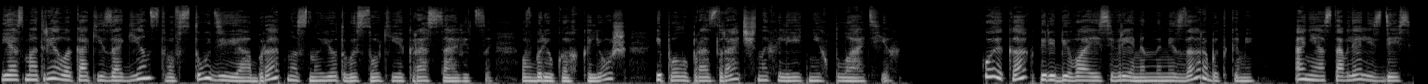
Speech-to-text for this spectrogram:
Я смотрела, как из агентства в студию и обратно снуют высокие красавицы в брюках клёш и полупрозрачных летних платьях. Кое-как, перебиваясь временными заработками, они оставляли здесь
